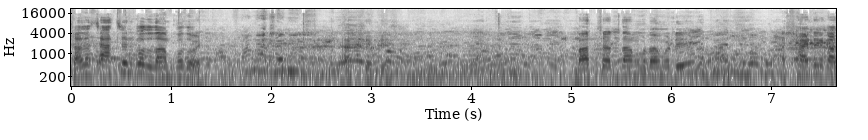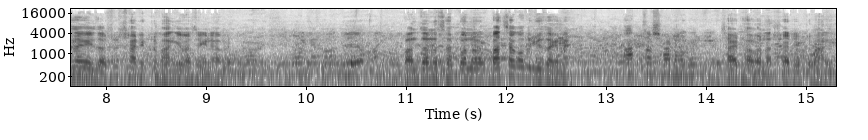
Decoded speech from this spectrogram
চাচা চাচ্ছেন কত? দাম কত এটা একশো বিশ। বাচ্চার দাম মোটামুটি ষাটের কাছাকাছি দশ ষাট একটু ভাঙে বেচা কিনা হবে। পঞ্চান্ন ছাপ্পান্ন। বাচ্চা কত বেচা কিনা বাচ্চা ষাট হবে। না ষাট একটু ভাঙে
